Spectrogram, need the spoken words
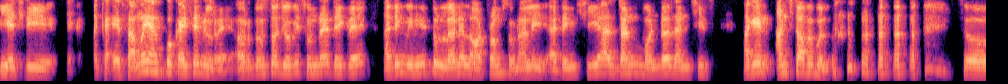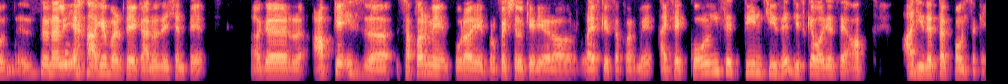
पीएचडी समय आपको कैसे मिल रहे हैं? और दोस्तों जो भी सुन रहे देख रहे I think we need to learn a lot from Sonali I think she has done wonders and she is again unstoppable so Sonali आगे बढ़ते हैं कॉन्वर्जेशन पे। अगर आपके इस सफ़र में पूरा ये प्रोफेशनल करियर और लाइफ के सफ़र में ऐसे कौन से तीन चीज़ है जिसके वजह से आप आज इधर तक पहुँच सके?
